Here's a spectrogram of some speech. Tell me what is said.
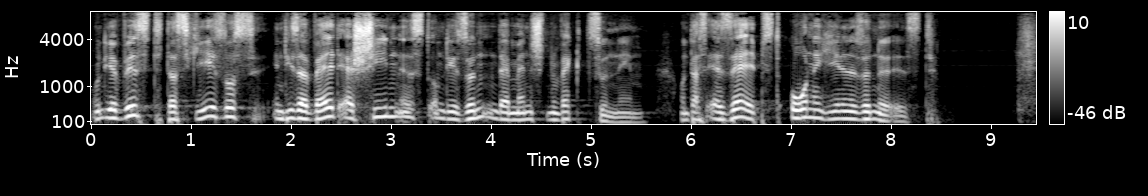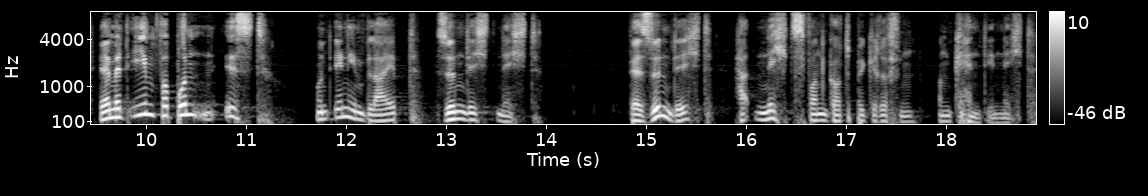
Und ihr wisst, dass Jesus in dieser Welt erschienen ist, um die Sünden der Menschen wegzunehmen und dass er selbst ohne jene Sünde ist. Wer mit ihm verbunden ist und in ihm bleibt, sündigt nicht. Wer sündigt, hat nichts von Gott begriffen und kennt ihn nicht.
